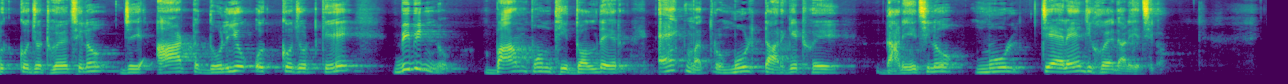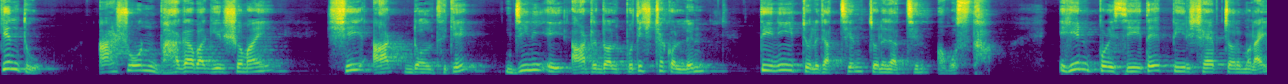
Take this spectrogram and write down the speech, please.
ঐক্যজোট হয়েছিল, যে আট দলীয় ঐক্যজোটকে বিভিন্ন বামপন্থী দলদের একমাত্র মূল টার্গেট হয়ে দাঁড়িয়েছিল, মূল চ্যালেঞ্জ হয়ে দাঁড়িয়েছিল। কিন্তু আসন ভাগাভাগির সময় সেই আট দল থেকে যিনি এই আট দল প্রতিষ্ঠা করলেন, তিনি চলে যাচ্ছেন চলে যাচ্ছেন অবস্থা। এহীন পরিস্থিতিতে পীর সাহেব চরমনাই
